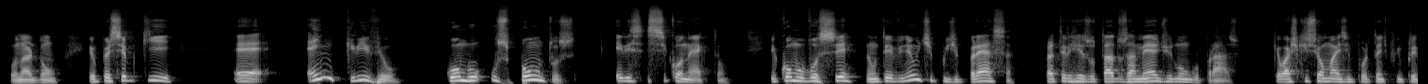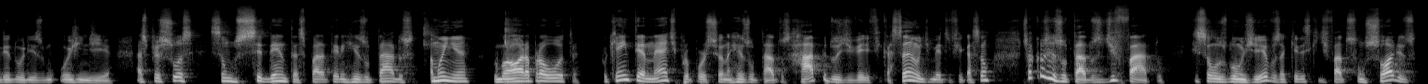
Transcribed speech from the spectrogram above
ô Nardon, eu percebo que é, é incrível como os pontos eles se conectam e como você não teve nenhum tipo de pressa para ter resultados a médio e longo prazo. Que eu acho que isso é o mais importante para o empreendedorismo hoje em dia. As pessoas são sedentas para terem resultados amanhã, de uma hora para outra. Porque a internet proporciona resultados rápidos de verificação, de metrificação, só que os resultados de fato, que são os longevos, aqueles que de fato são sólidos,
